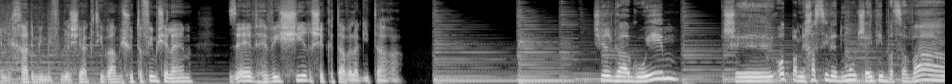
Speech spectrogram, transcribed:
אל אחד ממפגשי הכתיבה המשותפים שלהם, זאב הביא שיר שכתב על הגיטרה. שיר געגועים, שעוד פעם נכנסתי לדמות שהייתי בצבא,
